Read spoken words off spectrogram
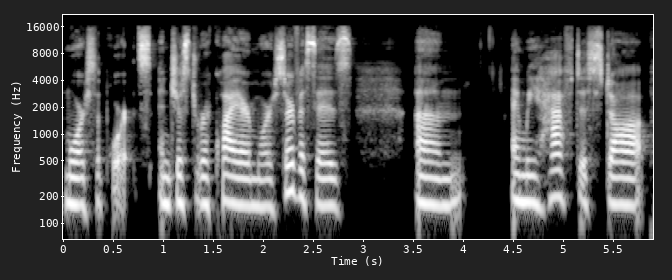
more supports and just require more services. Um, and we have to stop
